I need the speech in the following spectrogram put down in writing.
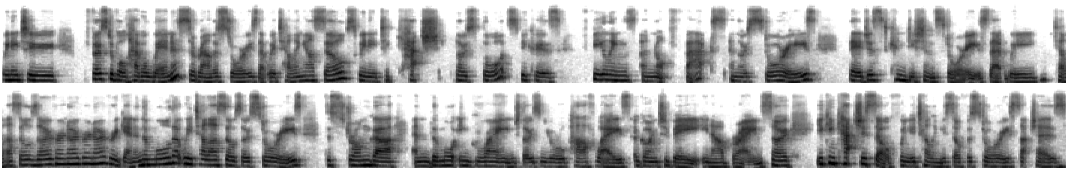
we need to first of all have awareness around the stories that we're telling ourselves. We need to catch those thoughts because feelings are not facts and those stories they're just conditioned stories that we tell ourselves over and over and over again. And the more that we tell ourselves those stories, the stronger and the more ingrained those neural pathways are going to be in our brain. So you can catch yourself when you're telling yourself a story, such as,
